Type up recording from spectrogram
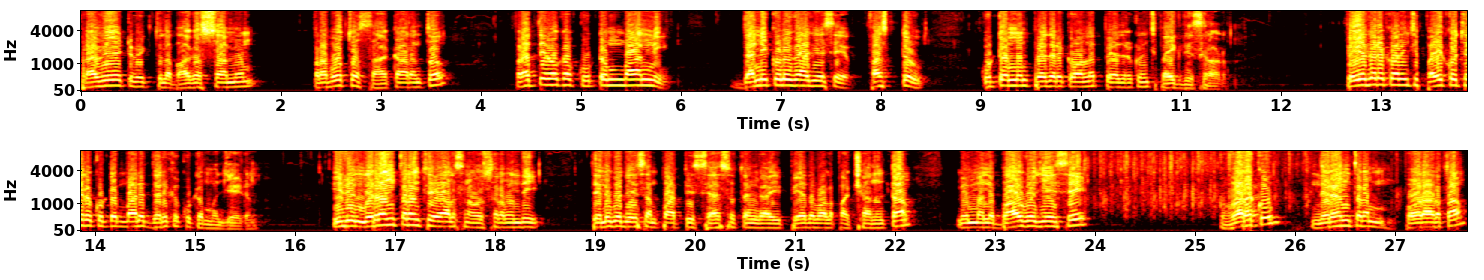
ప్రైవేటు వ్యక్తుల భాగస్వామ్యం ప్రభుత్వ సహకారంతో ప్రతి ఒక్క కుటుంబాన్ని ధనికులుగా చేసే ఫస్ట్ కుటుంబం పేదరికంలో పేదరికం నుంచి పైకి తీసుకురావడం. పేదరికం నుంచి పైకొచ్చిన కుటుంబాన్ని ధనిక కుటుంబం చేయడం. ఇది నిరంతరం చేయాల్సిన అవసరం ఉంది. తెలుగుదేశం పార్టీ శాశ్వతంగా ఈ పేదవాళ్ళ పక్షానుంటాం మిమ్మల్ని బాగు చేసే వరకు నిరంతరం పోరాడతాం.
